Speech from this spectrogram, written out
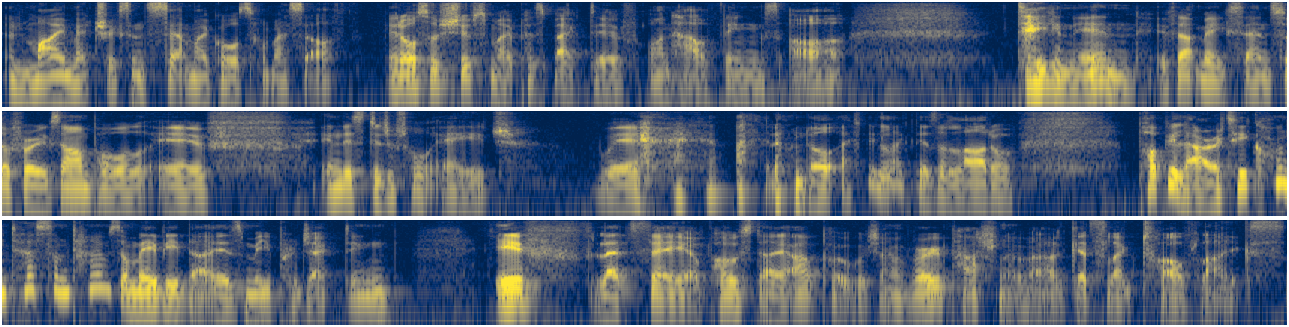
and my metrics and set my goals for myself it also shifts my perspective on how things are taken in, if that makes sense. So, for example, if in this digital age where I don't know, I feel like there's a lot of popularity contests sometimes, or maybe that is me projecting. If, let's say, a post I output, which I'm very passionate about, gets like 12 likes,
